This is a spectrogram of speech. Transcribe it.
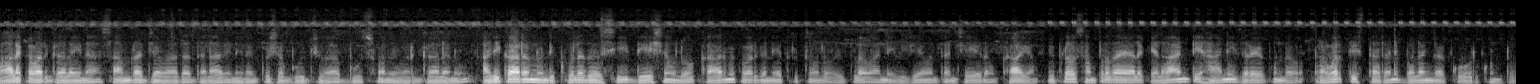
పాలక వర్గాలైన సామ్రాజ్యవాద దళారి నిరంకుశ బూర్జువా భూస్వామి వర్గాలను అధికారం నుండి కూలదోసి దేశంలో కార్మిక వర్గ నేతృత్వంలో విప్లవాన్ని విజయవంతం చేయడం ఖాయం. విప్లవ సంప్రదాయాలకు ఎలాంటి హాని జరగకుండా ప్రవర్తిస్తారని బలంగా కోరుకుంటూ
